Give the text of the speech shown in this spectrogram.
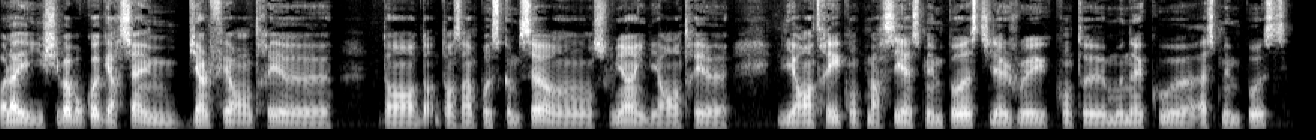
voilà, je sais pas pourquoi Garcia aime bien le faire rentrer euh, dans, dans, un poste comme ça. On, se souvient, il est rentré, euh, il est rentré contre Marseille à ce même poste. Il a joué contre euh, Monaco à ce même poste.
